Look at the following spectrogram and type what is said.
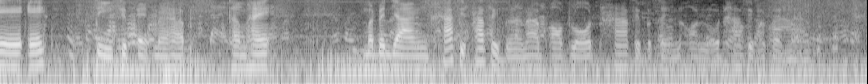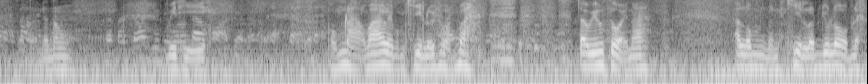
AX 41 นะครับทำให้มันเป็นยาง 50 50 แล้วนะครับ ออฟโรด 50%ออนโรด 50%นะครับ เดี๋ยวต้องวิธี ผมหนาวมากเลยผมขี่ลุยฝนมากแต่วิวสวยนะ อารมณ์เหมือนขี่รถยุโรปเลย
